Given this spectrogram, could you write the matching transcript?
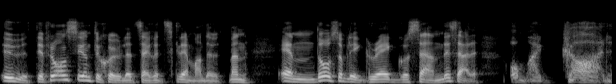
utifrån ser ju inte skjulet särskilt skrämmande ut. Men ändå så blir Greg och Sandy så här. Oh my God.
